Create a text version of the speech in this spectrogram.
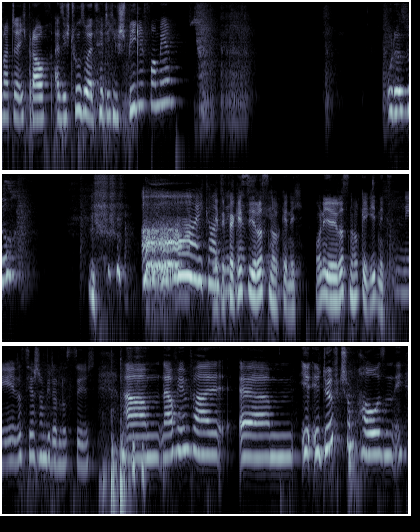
Warte, ich brauche, also ich tue so, als hätte ich einen Spiegel vor mir. Oder so. Oh, ich kann ja, nicht vergiss die Russenhocke nicht. Ohne die Russenhocke geht nichts. Nee, das ist ja schon wieder lustig. ähm, na, auf jeden Fall, ähm, ihr, ihr dürft schon pausen. Ich,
